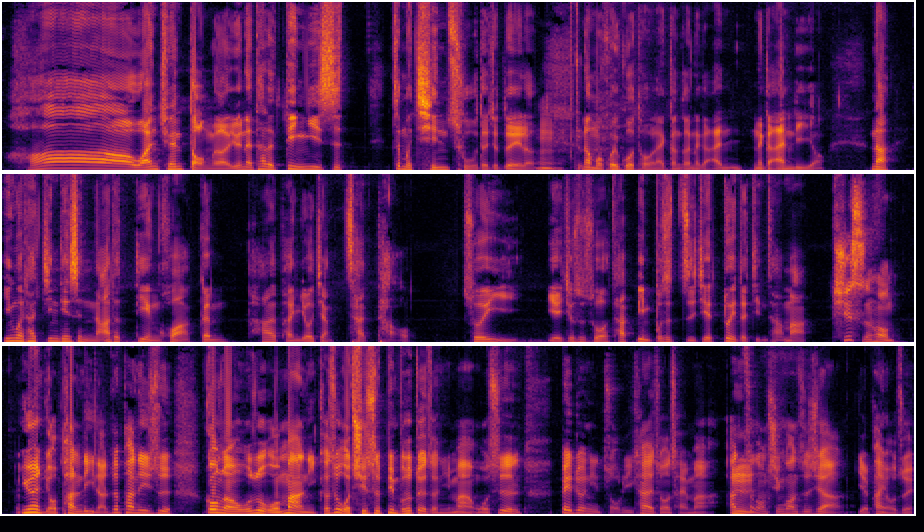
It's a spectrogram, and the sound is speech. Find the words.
好，完全懂了。原来它的定义是这么清楚的，就对了。嗯，那我们回过头来，刚刚那个案那个案例哦，那因为他今天是拿着电话跟他的朋友讲惨逃，所以也就是说，他并不是直接对着警察骂。其实哈。因为有判例了，这判例是公然侮辱，我骂你，可是我其实并不是对着你骂，我是背对你走离开的时候才骂啊。嗯、这种情况之下也判有罪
